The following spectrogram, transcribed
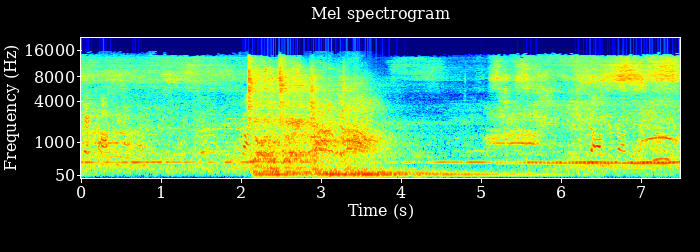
Well, get coffee with us. Don't drink! Stop your goddamn.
